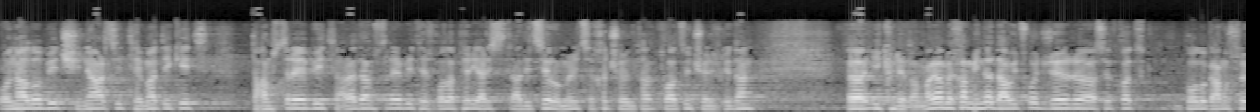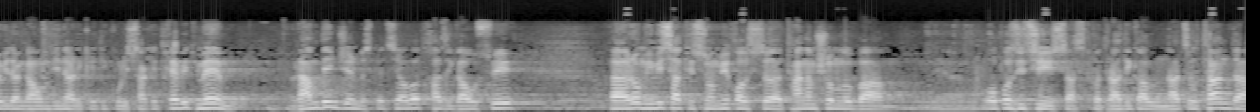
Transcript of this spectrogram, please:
ტონალობით, შინაარსით, თემატიკით, დამსწრებით, არადამსწრებით ეს ყველაფერი არის ტრადიცია, რომელიც ახლა ჩვენ თვალწინ ჩვენი მხრიდან იქნება. მაგრამ ახლა მინდა დავიწყო ჯერ ასე ვთქვათ ბოლო გამოსვლებიდან გამომდინარე კრიტიკული საკითხებით. მე რამდენჯერმე სპეციალურად ხაზი გაუსვი რომ იმისათვის რომ იყოს თანამშრომლობა ოპოზიციის ასე ვთქვათ რადიკალურ ნაწილთან და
